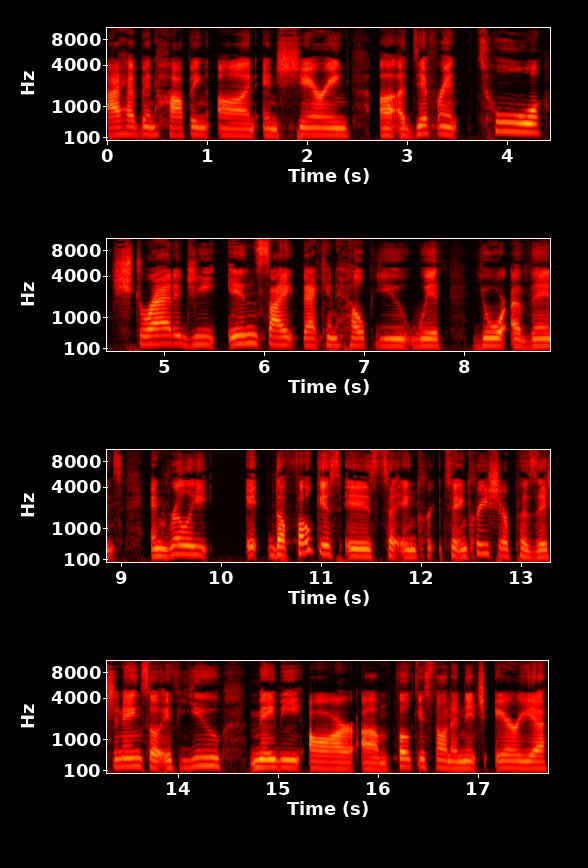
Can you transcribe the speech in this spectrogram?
I have been hopping on and sharing uh, a different tool, strategy, insight that can help you with your events and really it, the focus is to increase to increase your positioning. So if you maybe are um, focused on a niche area,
